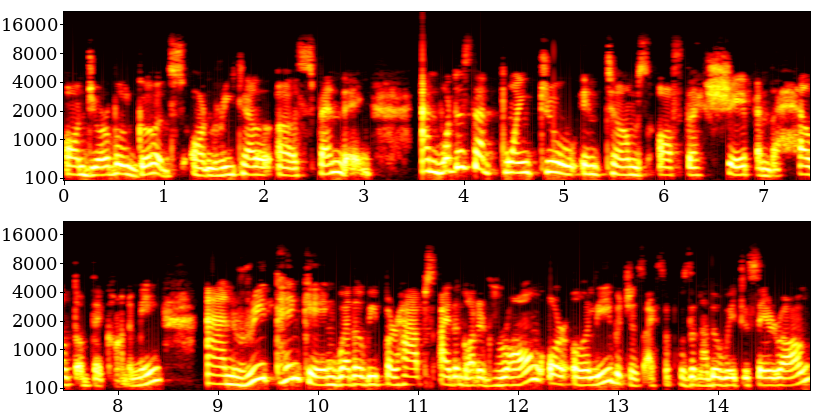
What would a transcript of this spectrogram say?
on durable goods, on retail uh, spending? And what does that point to in terms of the shape and the health of the economy? And rethinking whether we perhaps either got it wrong or early, which is, I suppose, another way to say wrong.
